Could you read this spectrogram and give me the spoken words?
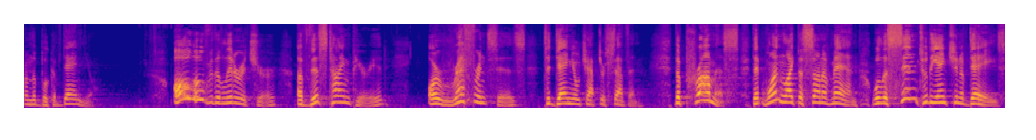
from the book of Daniel. All over the literature of this time period are references to Daniel chapter 7. The promise that one like the Son of Man will ascend to the Ancient of Days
